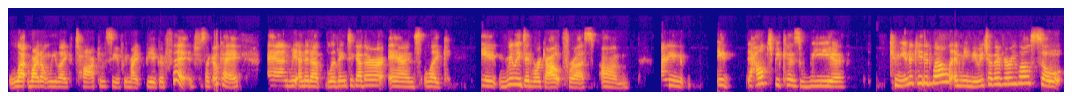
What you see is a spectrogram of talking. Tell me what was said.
let why don't we like talk and see if we might be a good fit? And she's like, okay and we ended up living together and like it really did work out for us um i mean it helped because we communicated well and we knew each other very well so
